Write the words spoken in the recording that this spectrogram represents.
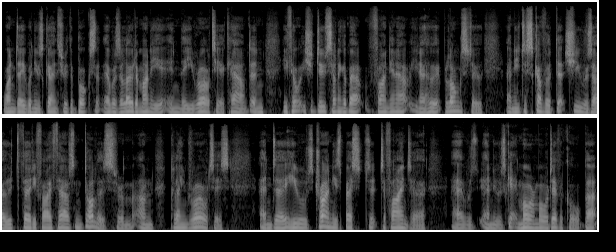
one day when he was going through the books that there was a load of money in the royalty account and he thought he should do something about finding out you know who it belongs to and he discovered that she was owed $35,000 from unclaimed royalties and uh, he was trying his best to, to find her uh, was, and it was getting more and more difficult but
